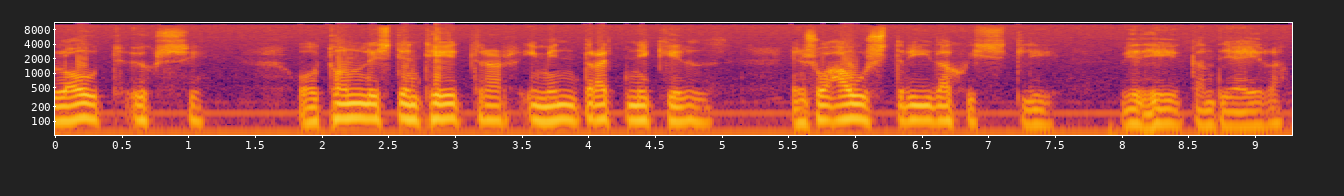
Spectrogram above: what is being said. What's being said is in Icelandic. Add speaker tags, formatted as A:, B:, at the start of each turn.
A: blót uksi og tónlistin titrar í myndrætni kyrð eins og ástríða hvistli við hikandi eira.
